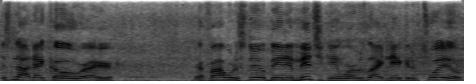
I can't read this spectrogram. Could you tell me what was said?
It's not that cold right here. If I would have still been in Michigan where it was like negative 12,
